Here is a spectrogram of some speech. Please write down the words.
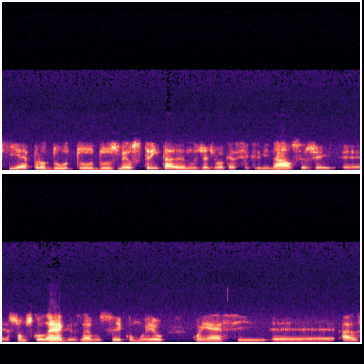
que é produto dos meus 30 anos de advocacia criminal, Sergei. É, somos colegas, né? Você, como eu, conhece é, as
